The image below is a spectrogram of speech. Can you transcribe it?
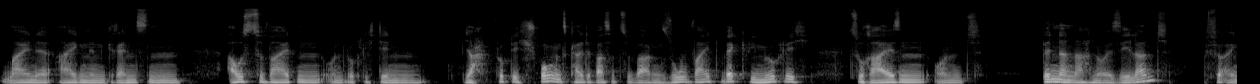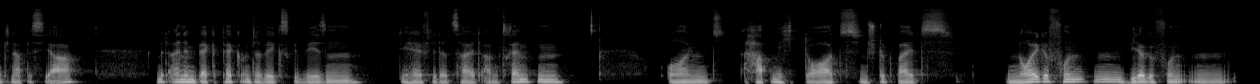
meine eigenen Grenzen auszuweiten und wirklich den, ja, wirklich Sprung ins kalte Wasser zu wagen, so weit weg wie möglich zu reisen und bin dann nach Neuseeland für ein knappes Jahr mit einem Backpack unterwegs gewesen, die Hälfte der Zeit am Trampen und habe mich dort ein Stück weit neu gefunden, wiedergefunden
